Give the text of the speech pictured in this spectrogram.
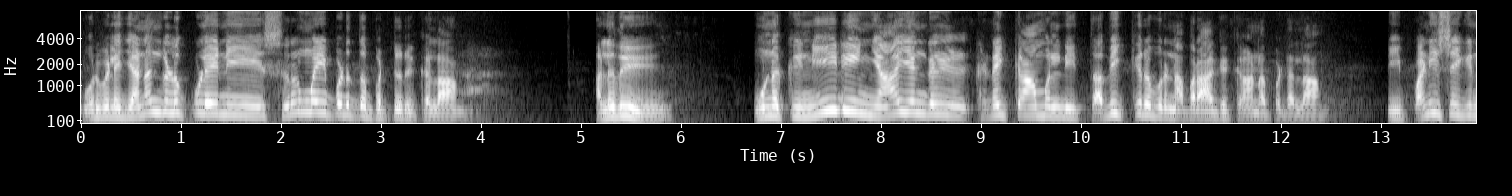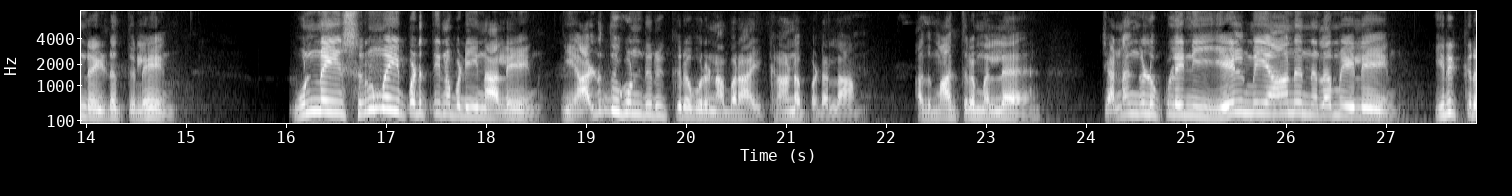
ஒருவேளை ஜனங்களுக்குள்ளே நீ சிறுமைப்படுத்தப்பட்டிருக்கலாம் அல்லது உனக்கு நீதி நியாயங்கள் கிடைக்காமல் நீ தவிக்கிற ஒரு நபராக காணப்படலாம். நீ பணி செய்கின்ற இடத்திலே உன்னை சிறுமைப்படுத்தினபடியினாலே நீ அழுது கொண்டிருக்கிற ஒரு நபராய் காணப்படலாம். அது மாத்திரமல்ல ஜனங்களுக்குள்ளே நீ ஏழ்மையான நிலைமையிலே இருக்கிற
